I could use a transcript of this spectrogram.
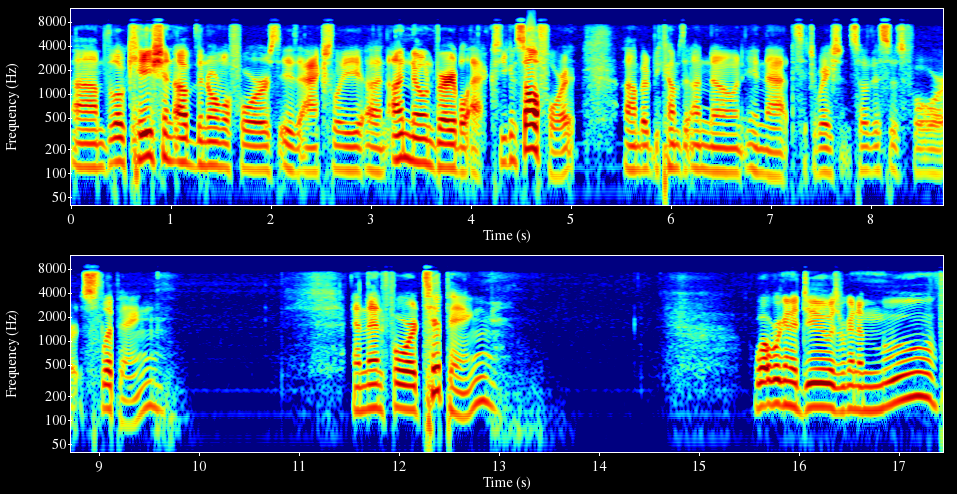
Um, the location of the normal force is actually an unknown variable x. You can solve for it, um, but it becomes an unknown in that situation. So this is for slipping. And then for tipping, what we're going to do is we're going to move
